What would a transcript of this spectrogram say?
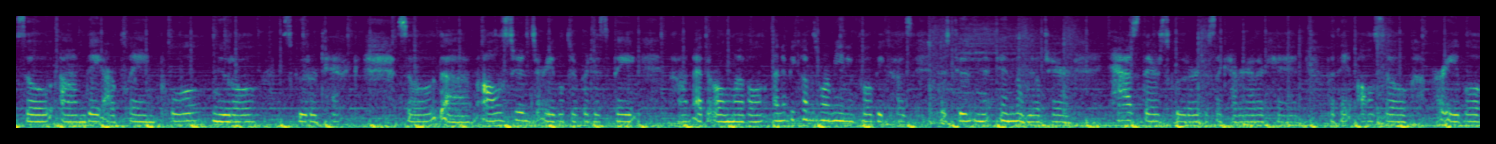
So um, they are playing pool noodle scooter tag. So um, all the students are able to participate um, at their own level and it becomes more meaningful because the student in the wheelchair has their scooter just like every other kid, but they also are able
